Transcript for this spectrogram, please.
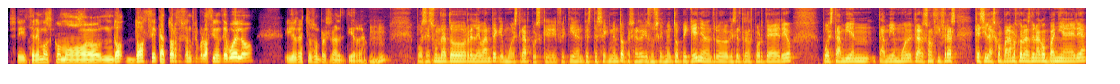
Sí, tenemos como 12, 14 son tripulaciones de vuelo, y el resto son personal de tierra. Pues es un dato relevante que muestra pues, que efectivamente este segmento, a pesar de que es un segmento pequeño dentro de lo que es el transporte aéreo, pues también, también mueve, claro, son cifras que si las comparamos con las de una compañía aérea,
